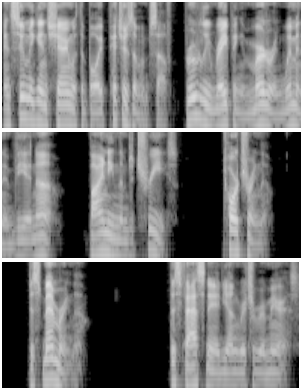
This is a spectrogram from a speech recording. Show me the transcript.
and soon begin sharing with the boy pictures of himself brutally raping and murdering women in Vietnam, binding them to trees, torturing them, dismembering them. This fascinated young Richard Ramirez,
